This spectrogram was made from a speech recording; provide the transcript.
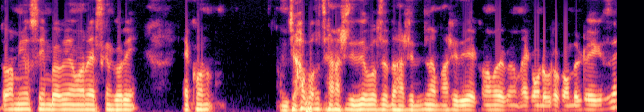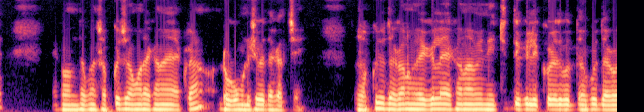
তো আমিও সেমভাবে আমার স্ক্যান করে। এখন যা বলছে, হাসি দিতে বলছে, তো হাসি দিলাম, হাসি দিয়ে এখন আমার অ্যাকাউন্ট পুরো কমপ্লিট হয়ে গেছে। এখন দেখবেন সবকিছু আমার এখানে একটা ডকুমেন্ট হিসেবে দেখাচ্ছে। সবকিছু দেখানো হয়ে গেলে এখন আমি নিশ্চিত ক্লিক করে দেবো। দেখো দেখো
